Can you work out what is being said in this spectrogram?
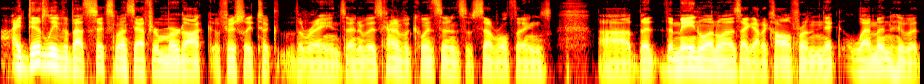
I did leave about six months after Murdoch officially took the reins, and it was kind of a coincidence of several things. Uh, but the main one was I got a call from Nick Lemann, who at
